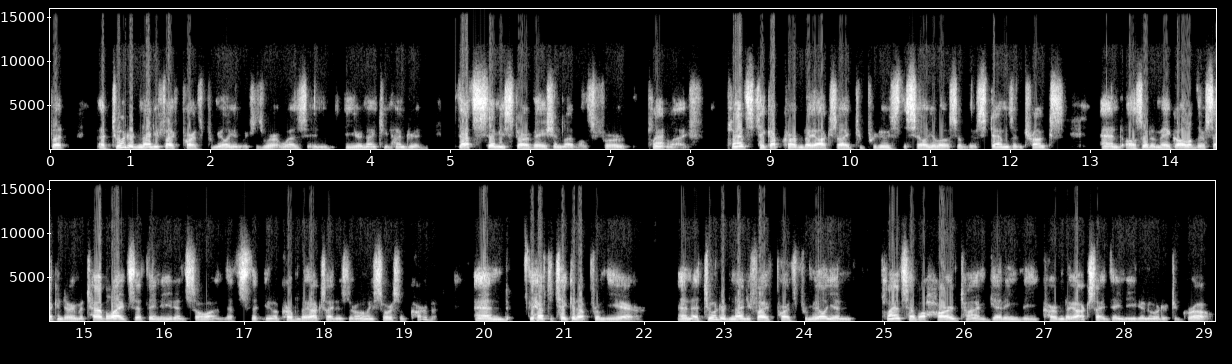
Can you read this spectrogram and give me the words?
but at 295 parts per million, which is where it was in the year 1900, that's semi starvation levels for plant life. Plants take up carbon dioxide to produce the cellulose of their stems and trunks, and also to make all of their secondary metabolites that they need, and so on. That's the, you know, carbon dioxide is their only source of carbon, and they have to take it up from the air. And at 295 parts per million, plants have a hard time getting the carbon dioxide they need in order to grow.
